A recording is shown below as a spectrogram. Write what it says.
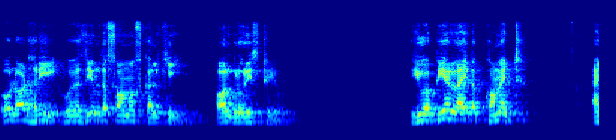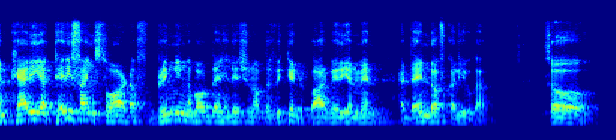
O Lord Hari, who have assumed the form of Kalki, all glories to you. You appear like a comet and carry a terrifying sword of bringing about the annihilation of the wicked barbarian men at the end of Kali Yuga. So,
